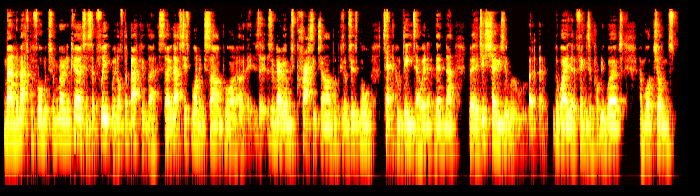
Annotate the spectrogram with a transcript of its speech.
man of the match performance from Ronan Curtis at Fleetwood off the back of that. So that's just one example. It's a, very almost crass example because obviously there's more technical detail in it than that, but it just shows you uh, the way that things have probably worked and what John's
